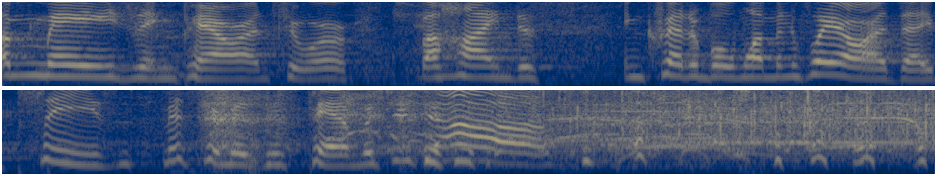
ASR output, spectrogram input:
amazing parents who are behind this incredible woman. Where are they? Please, Mr. and Mrs. Penn, would you stop?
